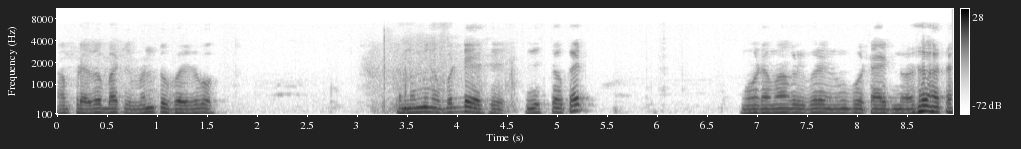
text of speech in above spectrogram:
આપણે તો બાકી મંતુભાઈ જુઓ. મમ્મીનો બર્થડે છે. વીસ તો કર. મોઢા માંગડી ભરાઈને ઊભો ટાઈટ નો હતો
